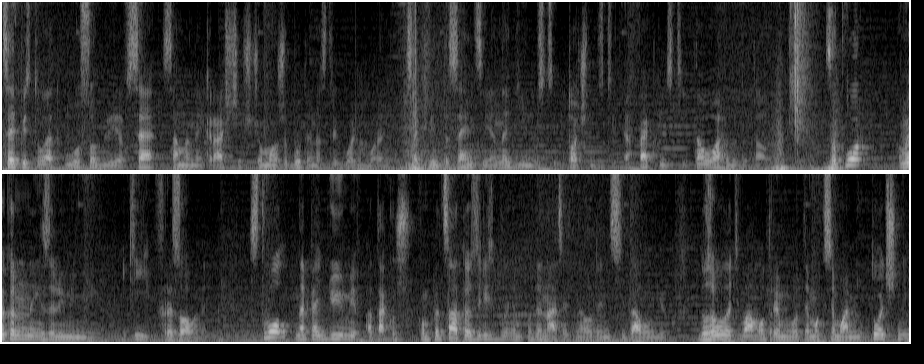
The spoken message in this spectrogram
Цей пістолет уособлює все саме найкраще, що може бути на стрікбольному ринку. Це квінтесенція надійності, точності, ефектності та уваги до деталей. Затвор виконаний з алюмінію, який фрезований. Ствол на 5 дюймів, а також компенсатор з різьбленням 11 на 1 CW дозволить вам отримувати максимально точні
